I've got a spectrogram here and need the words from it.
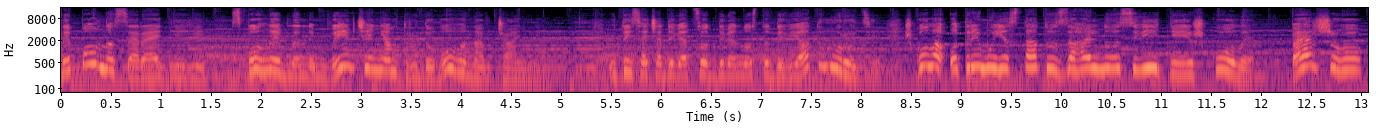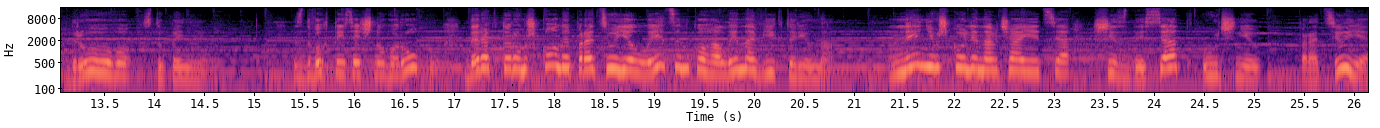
неповносередньої з поглибленим вивченням трудового навчання. У 1999 році школа отримує статус загальноосвітньої школи першого-другого ступенів. З 2000 року директором школи працює Лиценко Галина Вікторівна. Нині в школі навчається 60 учнів, працює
